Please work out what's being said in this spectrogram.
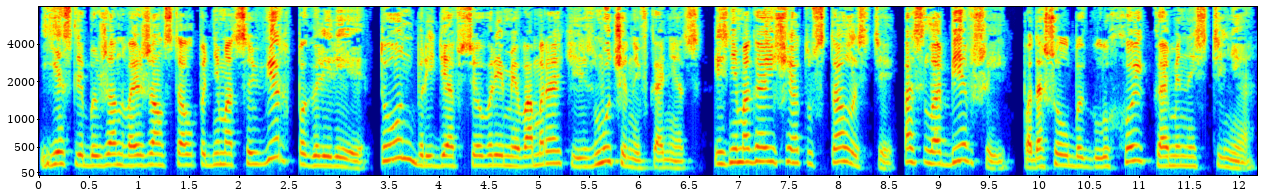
Если бы Жан Вайжан стал подниматься вверх по галерее, то он, бредя все время во мраке, измученный в конец, изнемогающий от усталости, ослабевший, подошел бы к глухой каменной стене,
